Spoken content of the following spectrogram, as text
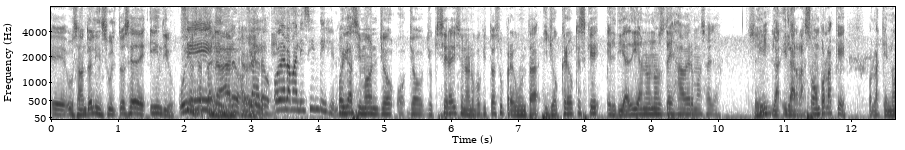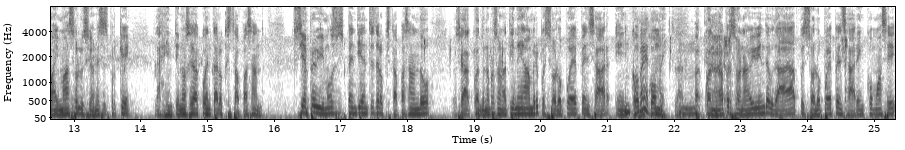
eh, usando el insulto ese de indio. Uy, no Sí, sea tan claro. Claro, o de la malicia indígena. Oiga, Simón, yo, yo, yo quisiera adicionar un poquito a su pregunta y yo creo que es que el día a día no nos deja ver más allá. ¿sí? La- y la razón por la, que, por la que no hay más soluciones es porque la gente no se da cuenta de lo que está pasando. Siempre vivimos pendientes de lo que está pasando. O sea, cuando una persona tiene hambre, pues solo puede pensar en, En cómo comer. come. Claro. Pa- Cuando una persona vive endeudada, pues solo puede pensar en cómo hace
